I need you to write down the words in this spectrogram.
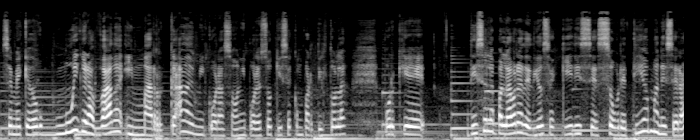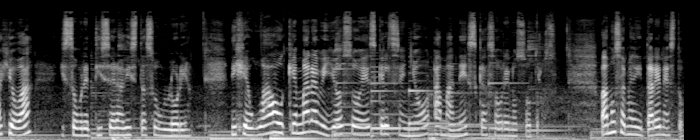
se me quedó muy grabada y marcada en mi corazón y por eso quise compartirla porque Dice la palabra de Dios aquí, dice, sobre ti amanecerá Jehová y sobre ti será vista su gloria. Dije, wow, qué maravilloso es que el Señor amanezca sobre nosotros. Vamos a meditar en esto.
